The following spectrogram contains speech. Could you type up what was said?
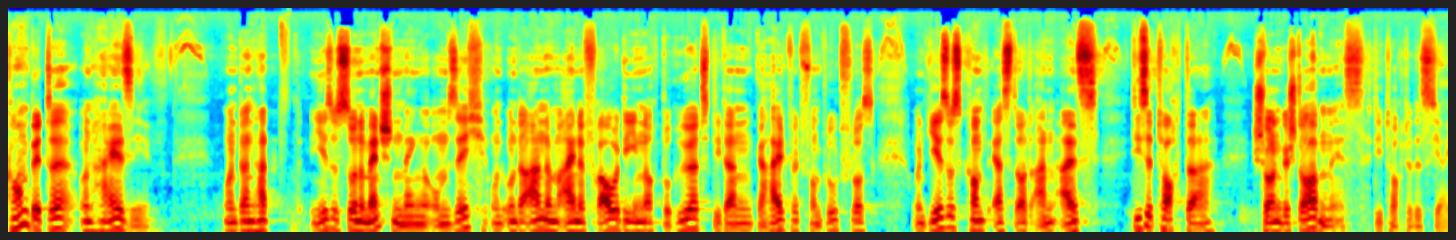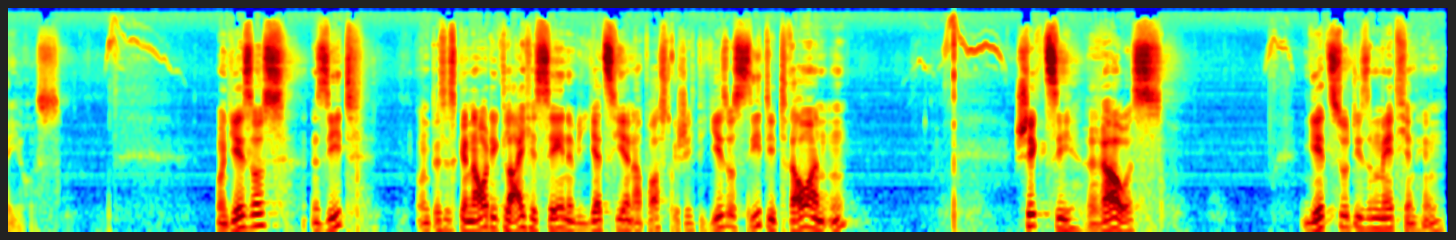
komm bitte und heil sie. Und dann hat Jesus so eine Menschenmenge um sich und unter anderem eine Frau, die ihn noch berührt, die dann geheilt wird vom Blutfluss. Und Jesus kommt erst dort an, als diese Tochter schon gestorben ist, die Tochter des Jairus. Und Jesus sieht, und es ist genau die gleiche Szene wie jetzt hier in Apostelgeschichte, Jesus sieht die Trauernden, schickt sie raus, geht zu diesem Mädchen hin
